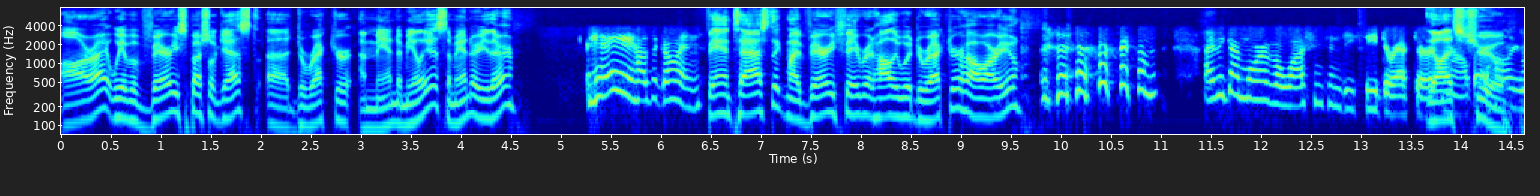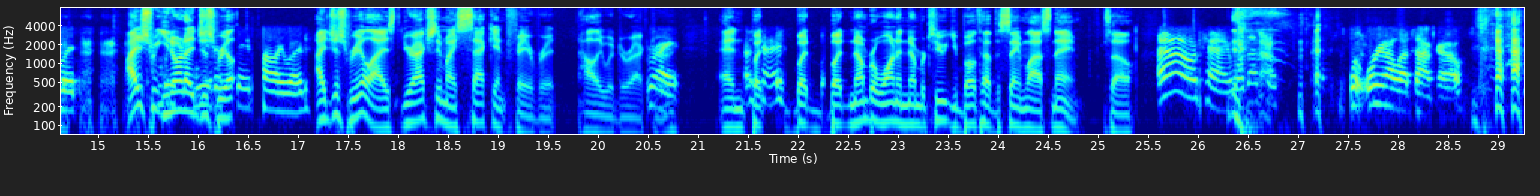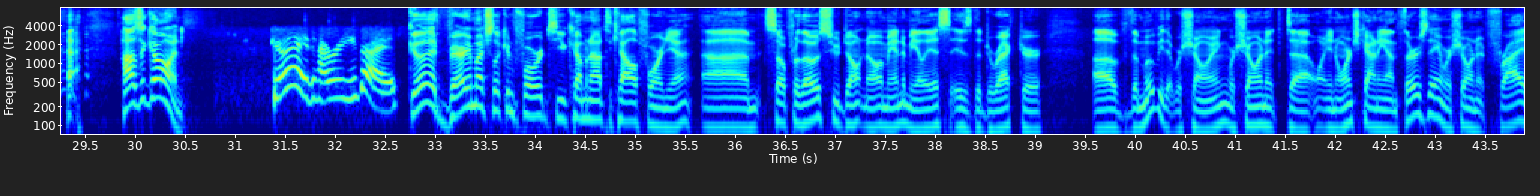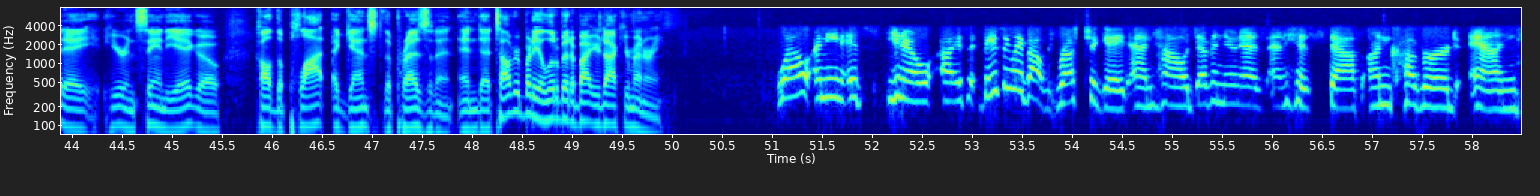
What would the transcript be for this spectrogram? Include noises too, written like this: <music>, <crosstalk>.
All right, we have a very special guest, uh, director Amanda Milius. Amanda, are you there? Hey, how's it going? Fantastic. My very favorite Hollywood director. How are you? <laughs> I think I'm more of a Washington D.C. director. No, that's now, true. Hollywood. <laughs> I just, you know what I just realized. Hollywood. I just realized you're actually my second favorite Hollywood director. Right. And but Okay. but but number one and number two, you both have the same last name. So Oh, okay. Well, that's, that's we're gonna let that go. <laughs> how's it going? Good. How are you guys? Good. Very much looking forward to you coming out to California. Um, so, for those who don't know, Amanda Milius is the director of the movie that we're showing. We're showing it uh, in Orange County on Thursday, and we're showing it Friday here in San Diego called The Plot Against the President. And uh, tell everybody a little bit about your documentary. Well, I mean, it's you know, uh, it's basically about RussiaGate and how Devin Nunes and his staff uncovered and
